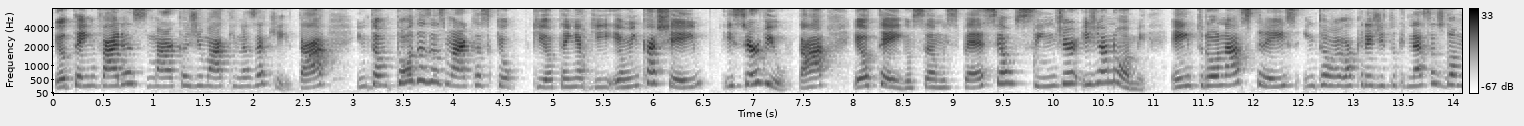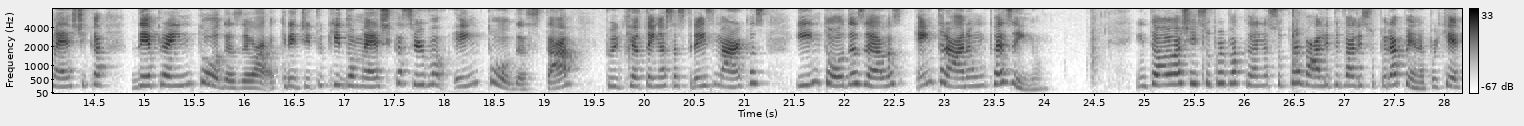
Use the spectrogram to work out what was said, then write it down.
Eu tenho várias marcas de máquinas aqui, tá? Então, todas as marcas que eu, que eu tenho aqui, eu encaixei e serviu, tá? Eu tenho Sam Special, Singer e Janome. Entrou nas três, então eu acredito que nessas domésticas dê pra ir em todas. Eu acredito que doméstica sirva em todas, tá? Porque eu tenho essas três marcas e em todas elas entraram um pezinho. Então, eu achei super bacana, super válido e vale super a pena. Porque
